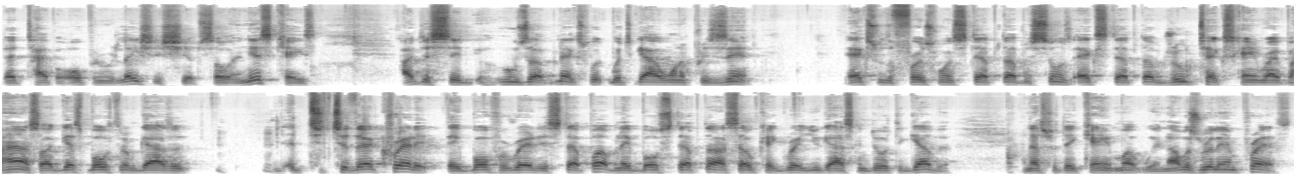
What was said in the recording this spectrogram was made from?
that type of open relationship. So in this case, I just said, who's up next? which guy I want to present? X was the first one stepped up. As soon as X stepped up, Drew Tex came right behind. So I guess both of them guys are, to, to their credit, they both were ready to step up, and they both stepped up. I said, okay, great, you guys can do it together. And that's what they came up with. And I was really impressed.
